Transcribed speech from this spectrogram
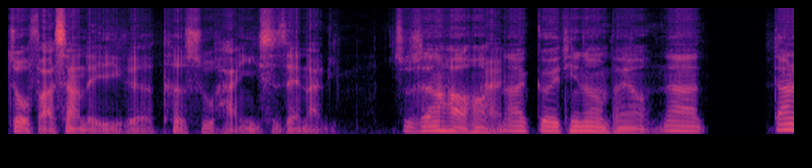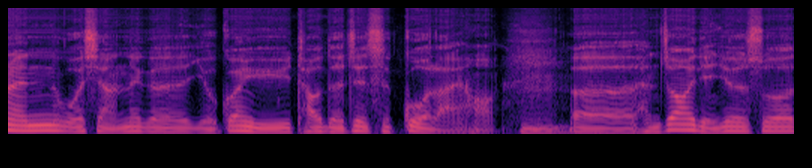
做法上的一个特殊含义是在哪里？主持人好哈，那各位听众朋友，那当然我想那个有关于陶德这次过来哈，嗯，呃，很重要一点就是说，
